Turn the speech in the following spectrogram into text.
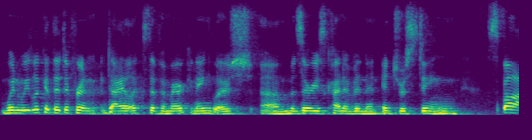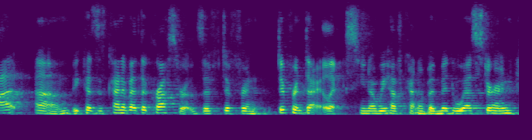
when we look at the different dialects of American English, um, Missouri is kind of in an interesting spot um, because it's kind of at the crossroads of different different dialects. You know, we have kind of a Midwestern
